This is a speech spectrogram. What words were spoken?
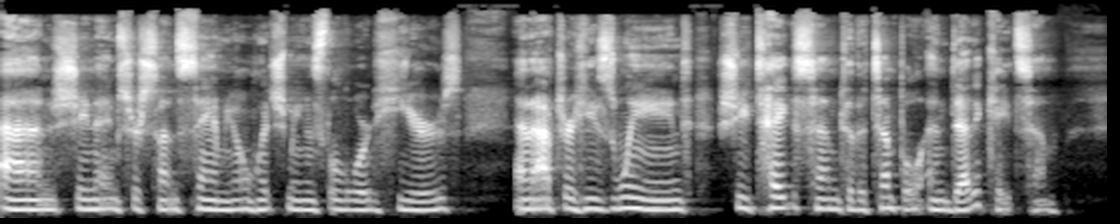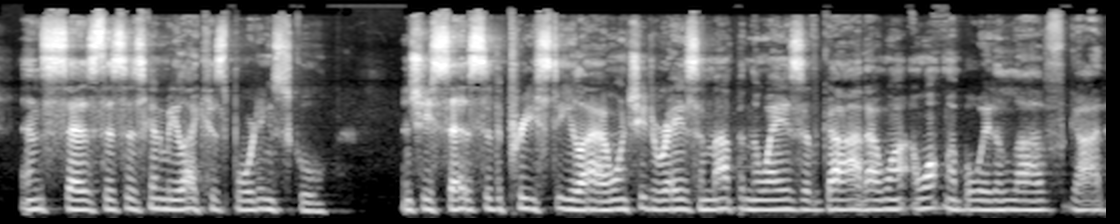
And she names her son Samuel, which means the Lord hears. And after he's weaned, she takes him to the temple and dedicates him and says, This is going to be like his boarding school. And she says to the priest Eli, I want you to raise him up in the ways of God. I want, I want my boy to love God.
